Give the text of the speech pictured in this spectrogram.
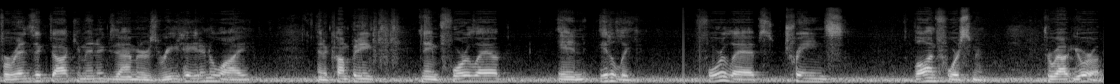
forensic document examiners, Reed Hayes in Hawaii, and a company named ForeLab in Italy. ForeLabs trains law enforcement throughout Europe.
